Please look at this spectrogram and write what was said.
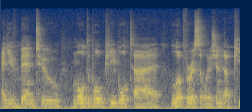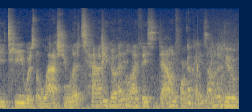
And you've been to multiple people to look for a solution. A PT was the last you Let's have you go ahead and lie face down for me, Okay. please. I'm gonna do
